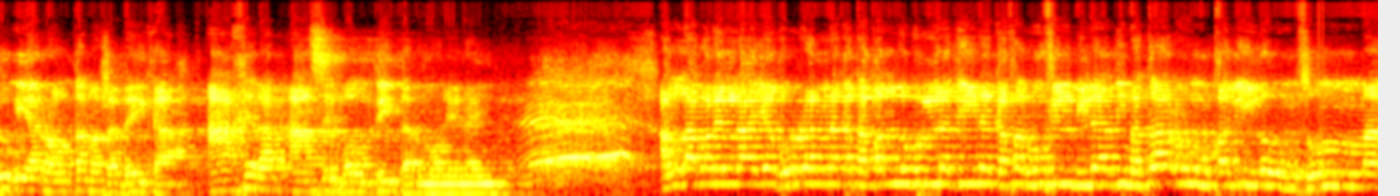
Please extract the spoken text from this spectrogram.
দুনিয়ার রং তামাশা দেখা আখেরাত আছে বলতেই তার মনে নাই। আল্লাহ বলেন, লা ইয়াগুররান্নাকা তাকাল্লুবুল কাফারু ফিল বিলাদি মাতাউন কালীলুন, সুম্মা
